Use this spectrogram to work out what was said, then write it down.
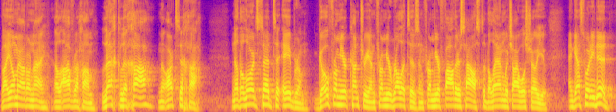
Vayomer Adonai el Avraham, Lech lecha me'artzecha. Now the Lord said to Abram, Go from your country and from your relatives and from your father's house to the land which I will show you. And guess what he did?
